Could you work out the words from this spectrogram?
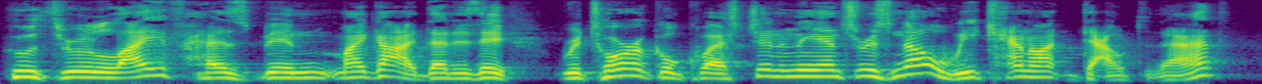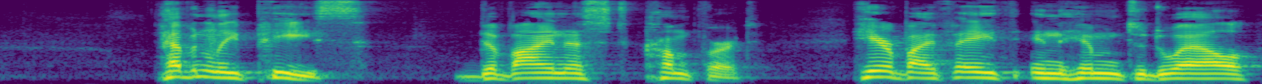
who through life has been my guide? That is a rhetorical question, and the answer is no, we cannot doubt that heavenly peace, divinest comfort, here by faith in him to dwell.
